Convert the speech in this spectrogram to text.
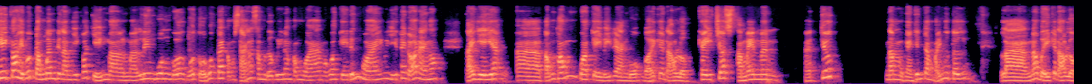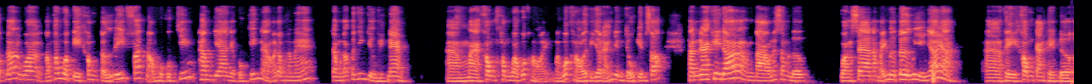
Khi có hiệp ước đồng minh thì làm gì có chuyện mà, mà liên quân của, của tổ quốc tế cộng sản xâm lược Việt Nam Cộng Hòa mà Hoa Kỳ đứng ngoài quý vị thấy rõ ràng không? Tại vì à, tổng thống Hoa Kỳ bị ràng buộc bởi cái đạo luật K-Just Amendment à, trước năm 1974 là nó bị cái đạo luật đó tổng thống Hoa Kỳ không tự ý phát động một cuộc chiến tham gia vào cuộc chiến nào ở Đông Nam Á trong đó có chiến trường Việt Nam à, mà không thông qua quốc hội mà quốc hội thì do đảng dân chủ kiểm soát. Thành ra khi đó thằng Tàu nó xâm lược Hoàng Sa năm 74 quý vị nhớ à à, thì không can thiệp được.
